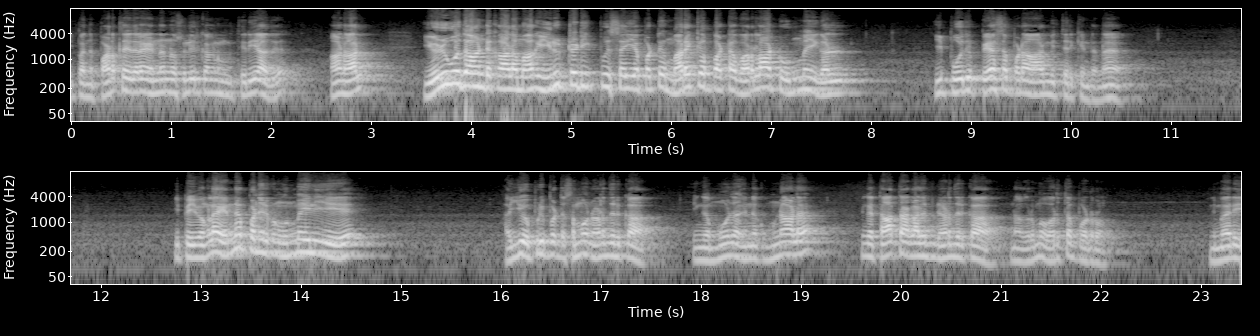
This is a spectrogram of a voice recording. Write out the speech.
இப்போ அந்த படத்தில் இதெல்லாம் என்னென்ன சொல்லியிருக்காங்கன்னு நமக்கு தெரியாது. ஆனால் எழுபது ஆண்டு காலமாக இருட்டடிப்பு செய்யப்பட்டு மறைக்கப்பட்ட வரலாற்று உண்மைகள் இப்போது பேசப்பட ஆரம்பித்திருக்கின்றன. இப்போ இவங்களாம் என்ன பண்ணியிருக்கணும் உண்மையிலேயே? ஐயோ இப்படிப்பட்ட சம்பவம் நடந்திருக்கா? எங்கள் மூல எனக்கு முன்னால் எங்கள் தாத்தா காலத்துக்கு நடந்திருக்கா? நாங்கள் ரொம்ப வருத்தப்படுறோம். இந்த மாதிரி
